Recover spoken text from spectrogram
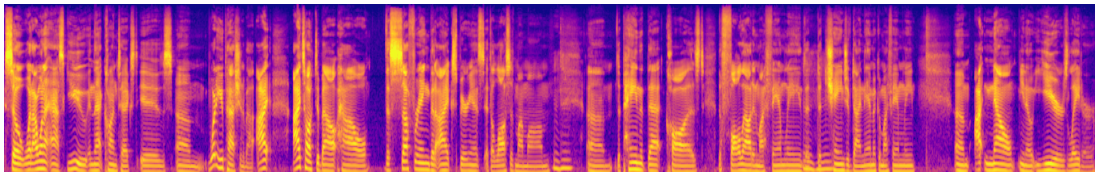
So, what I want to ask you in that context is, um, what are you passionate about? I I talked about how the suffering that I experienced at the loss of my mom, um, the pain that that caused, the fallout in my family, the the change of dynamic of my family, um, I now you know years later,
